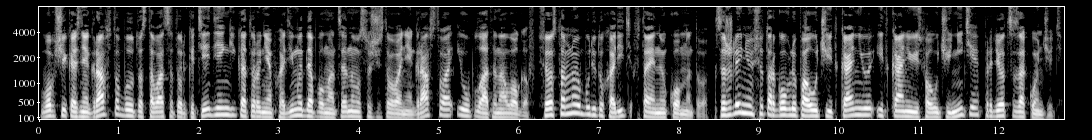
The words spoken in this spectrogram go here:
В общей казне графства будут оставаться только те деньги, которые необходимы для полноценного существования графства и уплаты налогов. Все остальное будет уходить в тайную комнату. К сожалению, всю торговлю паучьей тканью и тканью из паучьей нити придется закончить.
